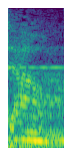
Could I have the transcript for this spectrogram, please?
down.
